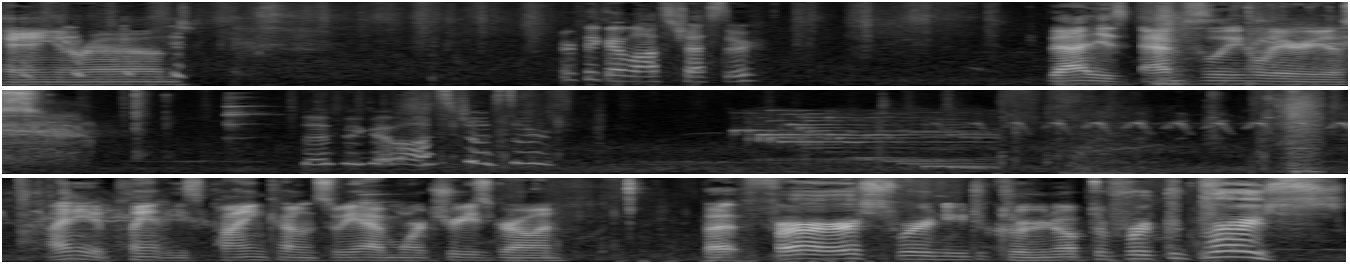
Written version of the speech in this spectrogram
hanging around. I think I lost Chester. That is absolutely hilarious. I think I lost Chester. I need to plant these pine cones so we have more trees growing. But first, we need to clean up the freaking base.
